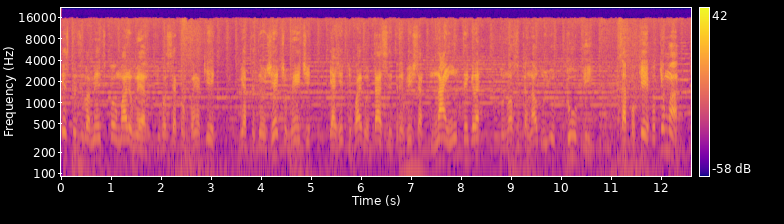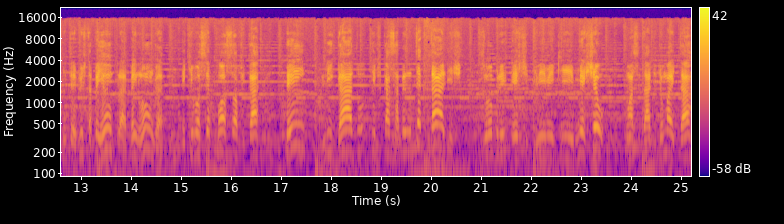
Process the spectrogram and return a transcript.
exclusivamente com o Mário Melo, que você acompanha aqui, me atendeu gentilmente e a gente vai botar essa entrevista na íntegra no nosso canal do YouTube. Sabe por quê? Porque é uma entrevista bem ampla, bem longa e que você possa ficar bem ligado e ficar sabendo detalhes sobre este crime que mexeu com a cidade de Humaitá,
